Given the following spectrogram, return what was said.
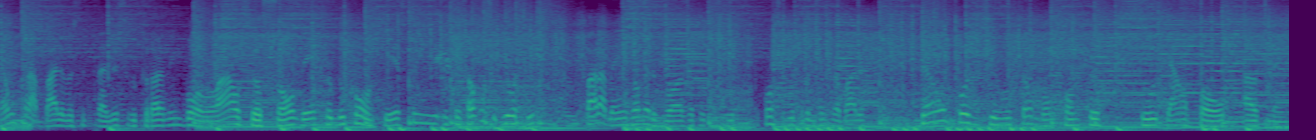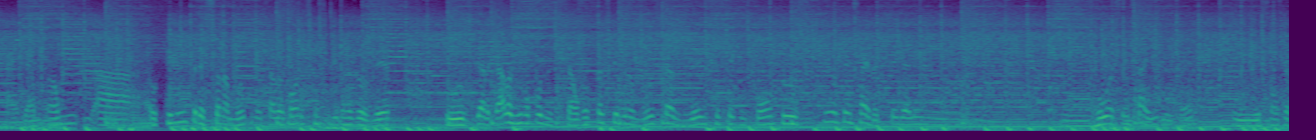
É um trabalho você trazer esse gutural e embolar o seu som dentro do contexto e o pessoal conseguiu aqui. Parabéns ao Nervosa por conseguir produzir um trabalho tão positivo, tão bom quanto o Downfall of Mankind. É um, a, o que me impressiona muito nessa é como eles conseguiram resolver os gargalos de composição. Quando você está escrevendo música, às vezes você chega em pontos que não tem saída, chega ali em ruas sem saídas, né? E são de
